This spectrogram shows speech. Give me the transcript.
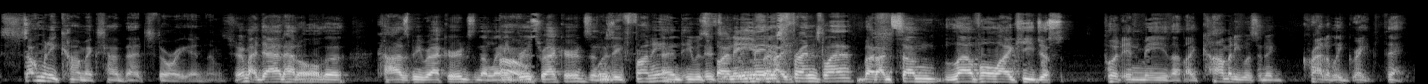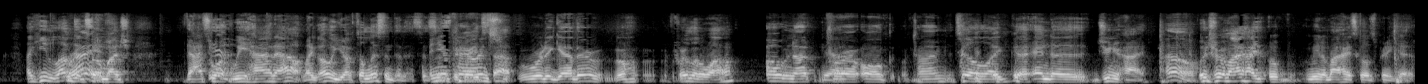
so many comics have that story in them. Sure, my dad had all the Cosby records and the Lenny Oh. Bruce records. And, Was he funny? And he was funny. He made his I- friends laugh. But on some level, like he just put in me that like comedy was an incredibly great thing. Like he loved it so much. That's what we had out. Like, oh, you have to listen to this. This And your is the great parents were together. For a little while, Oh, not Yeah. for all time. until like uh, end of junior high. Oh. which for my high, you know, my high school is pretty good.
